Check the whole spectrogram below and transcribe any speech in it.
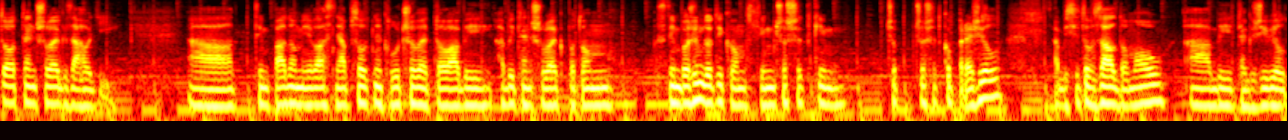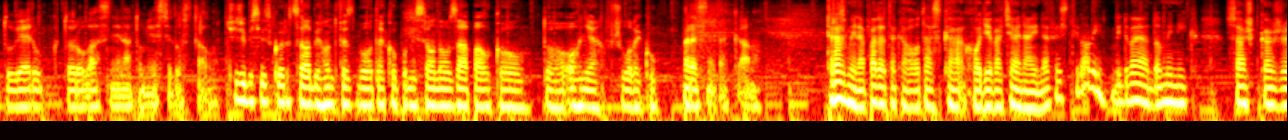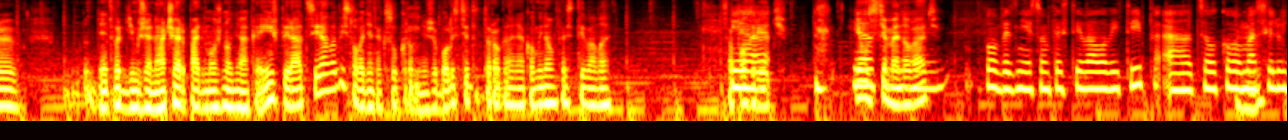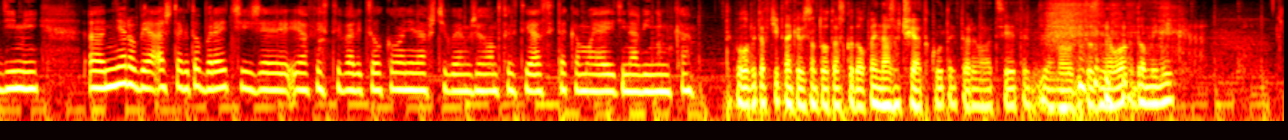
to ten človek zahodí. A tým pádom je vlastne absolútne kľúčové to, aby, aby ten človek potom s tým Božím dotykom, s tým, čo všetkým čo, čo všetko prežil, aby si to vzal domov a aby tak živil tú vieru, ktorú vlastne na tom mieste dostal. Čiže by si skôr chcel, aby Huntfest bol takou pomyselnou zápalkou toho ohňa v človeku. Presne tak, áno. Teraz mi napadá taká otázka, chodievate aj na iné festivaly? Vy dvaja, Dominik, Saška, že netvrdím, že načerpať možno nejaké inšpirácie, ale vyslovene tak súkromne, že boli ste toto rok na nejakom inom festivale? Sa ja, pozrieť? Ja Nemusíte menovať? Vôbec nie som festivalový typ a celkovo mm. masy ľudí mi uh, nerobia až tak dobre, čiže ja festivaly celkovo nenavštevujem, že Honfest je asi taká moja jediná výnimka. Tak bolo by to vtipné, keby som tú otázku dal úplne na začiatku tejto relácie, tak by to znelo. Dominik?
